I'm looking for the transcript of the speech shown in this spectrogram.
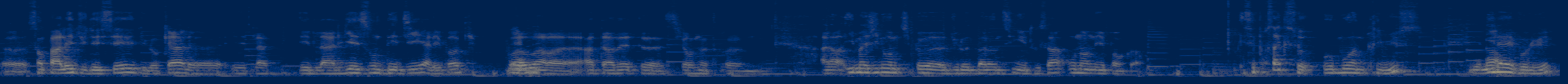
Euh, sans parler du DC, du local euh, et, de la, et, de la, liaison dédiée à l'époque pour avoir euh, Internet sur notre... Alors imaginons un petit peu du load balancing et tout ça, on n'en est pas encore. Et c'est pour ça que ce Homo Primus, il, a évolué.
